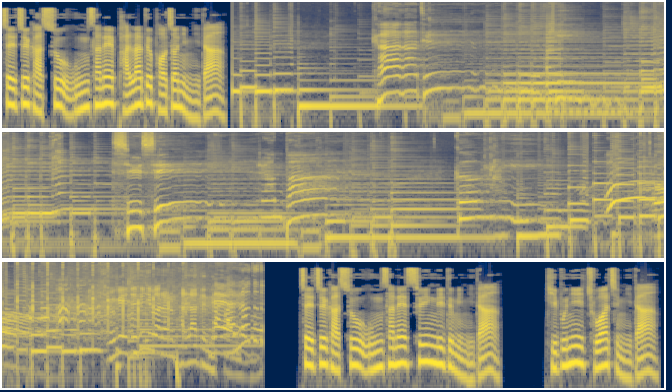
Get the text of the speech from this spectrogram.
재즈 가수 웅산의 발라드 버전입니다. 가득히 쓸쓸한 밤거리 이게 이제 흔히 말하는 발라드네. 발라드도 재즈 가수 웅산의 스윙 리듬입니다. 기분이 좋아집니다.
